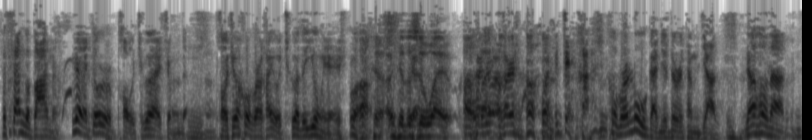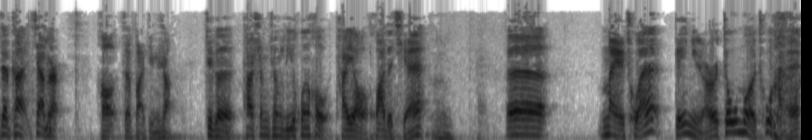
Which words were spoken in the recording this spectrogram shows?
他三个八呢，那都是跑车啊什么的。嗯跑车后边还有车的佣人是吧？而且都是外啊，还是还是，这还后边路感觉都是他们家的。然后呢，你再看下边，好，在法庭上，这个他声称离婚后他要花的钱，嗯，呃，买船给女儿周末出海，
